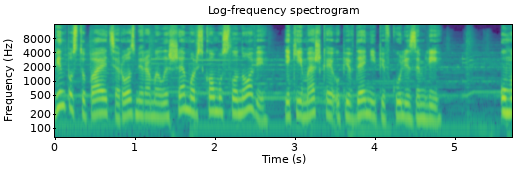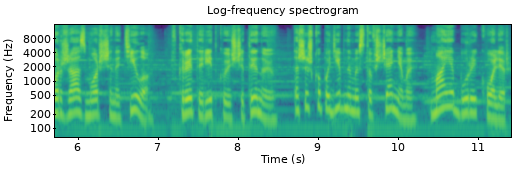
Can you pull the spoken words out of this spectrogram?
він поступається розмірами лише морському слонові, який мешкає у південній півкулі землі. У моржа зморщене тіло, вкрите рідкою щетиною та шишкоподібними стовщеннями, має бурий колір.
